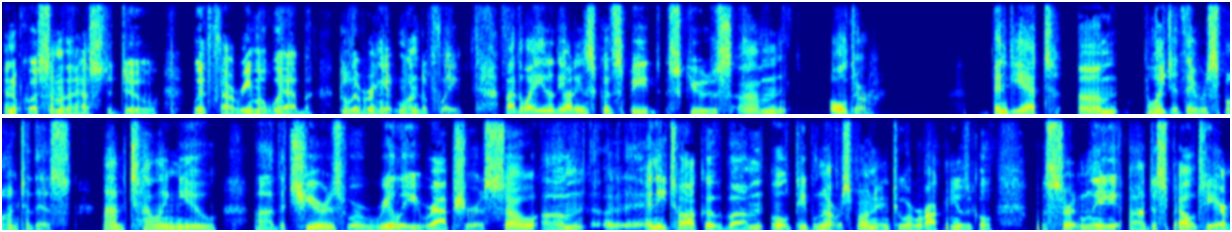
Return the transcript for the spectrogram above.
and of course, some of that has to do with uh, Rema Webb delivering it wonderfully. By the way, you know the audience Goodspeed skews um, older, and yet, um, boy, did they respond to this. I'm telling you, uh, the cheers were really rapturous. So, um, any talk of um, old people not responding to a rock musical was certainly uh, dispelled here.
